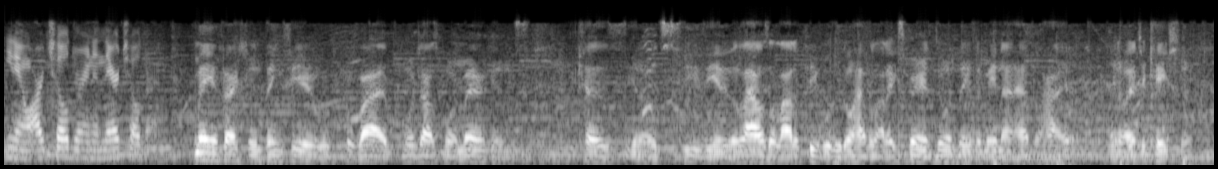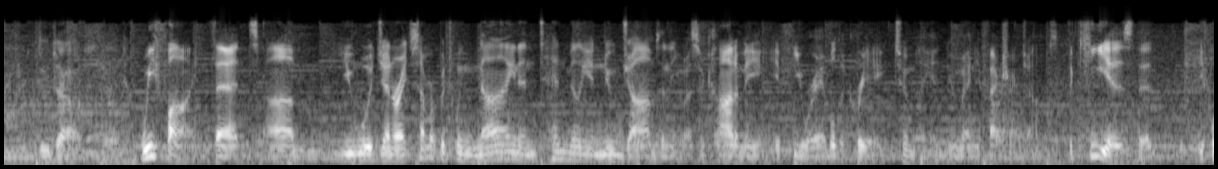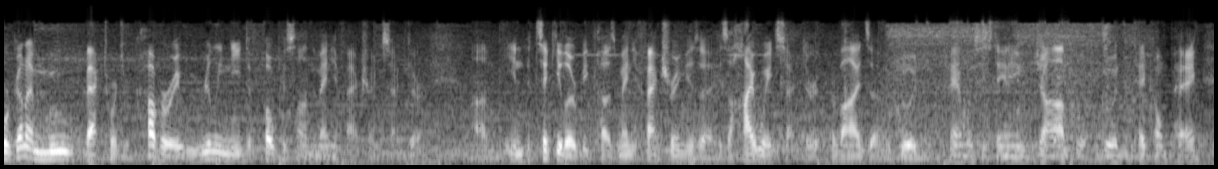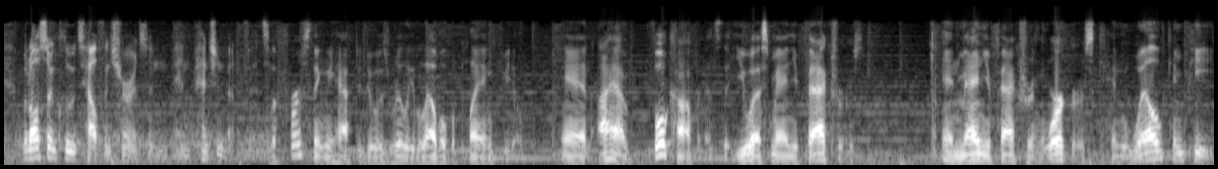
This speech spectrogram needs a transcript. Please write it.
you know, our children and their children. Manufacturing things here will provide more jobs for Americans because, you know, it's easy and it allows a lot of people who don't have a lot of experience doing things and may not have a high, you know, education do jobs. We find that um, you would generate somewhere between 9 and 10 million new jobs in the U.S. economy if you were able to create 2 million new manufacturing jobs. The key is that if we're going to move back towards recovery, we really need to focus on the manufacturing sector. Um, in particular because manufacturing is a, is a high wage sector. It provides a good family sustaining job with good take home pay, but also includes health insurance and, and pension benefits. The first thing we have to do is really level the playing field. And I have full confidence that U.S. manufacturers and manufacturing workers can well compete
